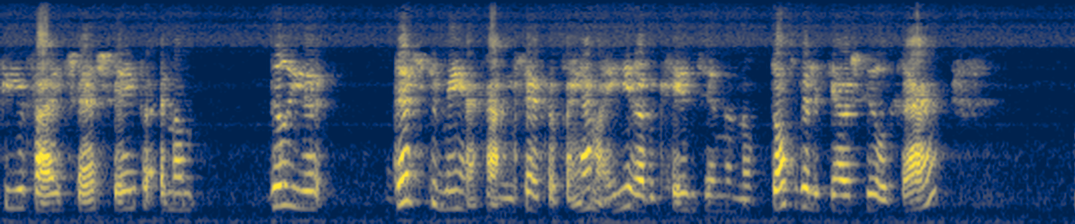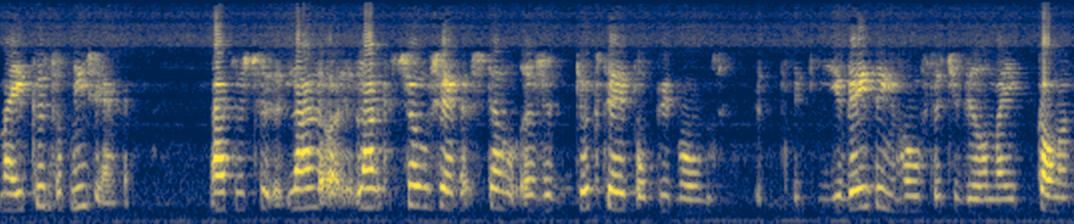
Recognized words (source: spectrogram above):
4, 5, 6, 7 en dan wil je des te meer gaan zeggen van ja, maar hier heb ik geen zin in, dat wil ik juist heel graag. Maar je kunt dat niet zeggen. Laat, laat ik het zo zeggen, stel er zit duct tape op je mond. Je weet in je hoofd dat je wil, maar je kan het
